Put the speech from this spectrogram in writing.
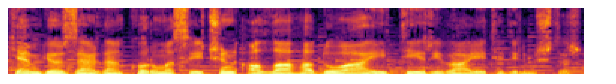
kem gözlerden koruması için Allah'a dua ettiği rivayet edilmiştir.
